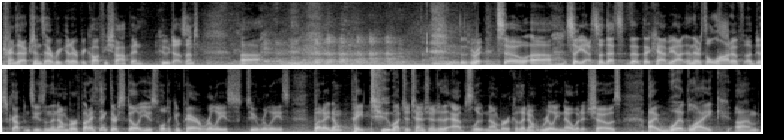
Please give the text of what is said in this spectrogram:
transactions every at every coffee shop, and who doesn't? Uh, right. So, uh, so yeah. So that's the, the, caveat, and there's a lot of, of, discrepancies in the number, but I think they're still useful to compare release to release. But I don't pay too much attention to the absolute number because I don't really know what it shows. I would like um,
